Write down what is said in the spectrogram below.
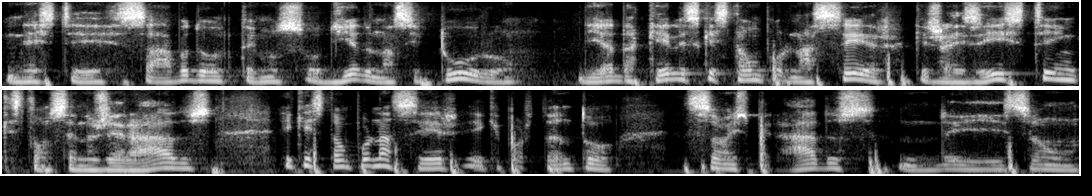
neste sábado temos o dia do nascituro, dia daqueles que estão por nascer, que já existem, que estão sendo gerados e que estão por nascer e que, portanto, são esperados e são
